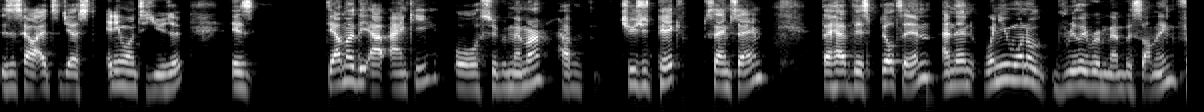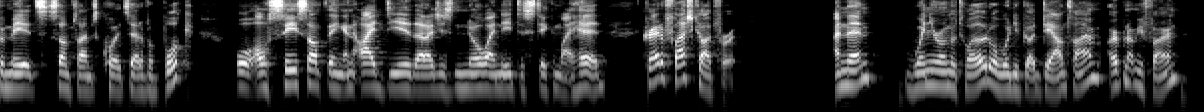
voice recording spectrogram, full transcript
This is how I'd suggest anyone to use it is download the app Anki or Supermemo, have choose your pick, same same they have this built in. And then when you want to really remember something, for me, it's sometimes quotes out of a book, or I'll see something, an idea that I just know I need to stick in my head, create a flashcard for it. And then when you're on the toilet or when you've got downtime, open up your phone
